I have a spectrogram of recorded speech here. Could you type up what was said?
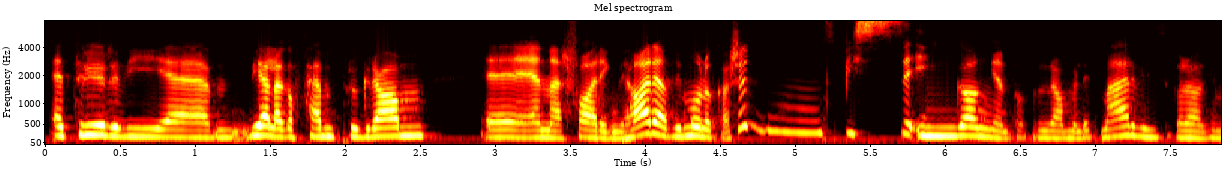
jeg tror vi, eh, vi har laga fem program. Eh, en erfaring vi har, er at vi må nok kanskje spisse inngangen på programmet litt mer. hvis vi skal lage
